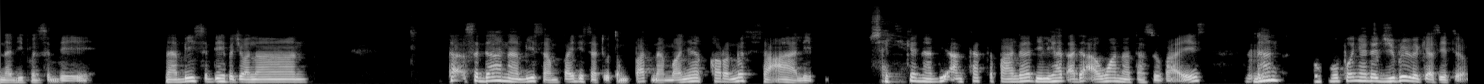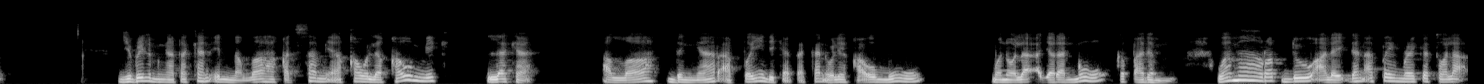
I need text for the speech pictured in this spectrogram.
Nabi pun sedih. Nabi sedih berjalan tak sedar Nabi sampai di satu tempat namanya Qarnus Sa'alib. Ketika Nabi angkat kepala dilihat ada awan atas Sufais hmm. dan rupanya ada Jibril dekat situ. Jibril mengatakan Inna Allah qad sami'a qawla qawmik laka. Allah dengar apa yang dikatakan oleh kaummu menolak ajaranmu kepadamu wama raddu alaik dan apa yang mereka tolak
